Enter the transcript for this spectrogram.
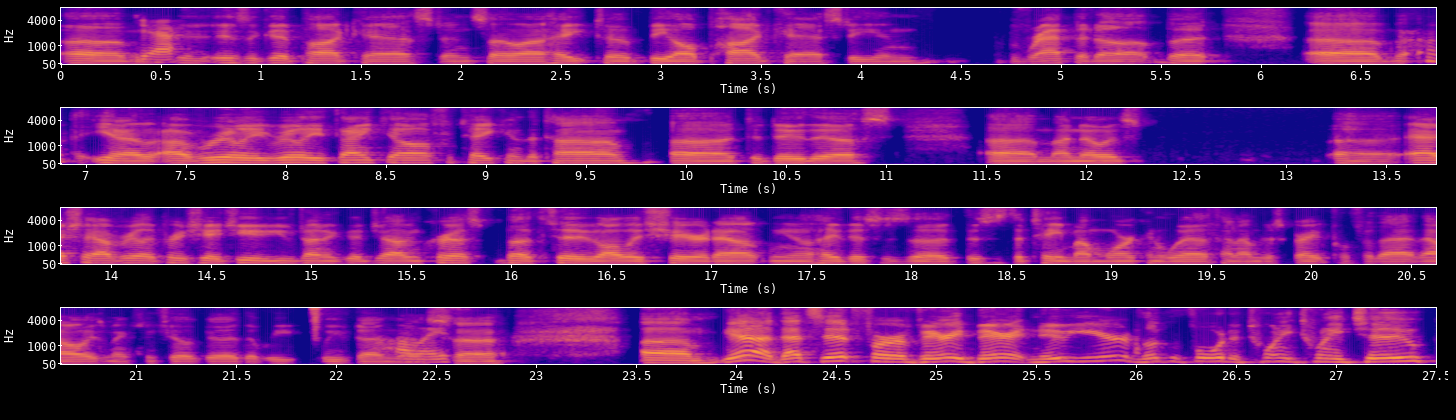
um, yeah. is a good podcast. And so I hate to be all podcasty and wrap it up, but um, you know, I really, really thank y'all for taking the time uh, to do this. Um, I know it's uh, Ashley, I really appreciate you. You've done a good job, and Chris, both too, always share it out. You know, hey, this is a this is the team I'm working with, and I'm just grateful for that. That always makes me feel good that we we've done always. this. So, um, yeah, that's it for a very Barrett New Year. Looking forward to 2022.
